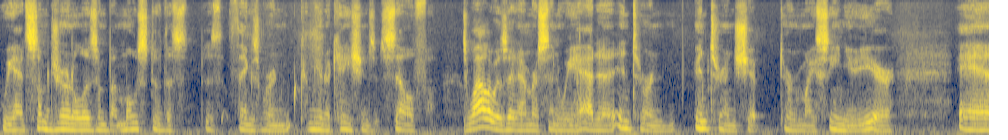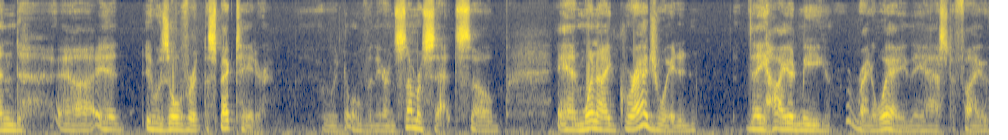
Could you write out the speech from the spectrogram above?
We had some journalism, but most of the, the things were in communications itself. While I was at Emerson, we had an intern internship during my senior year, and uh, it, it was over at the Spectator, over there in Somerset. So, and when I graduated, they hired me right away. They asked if I'd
